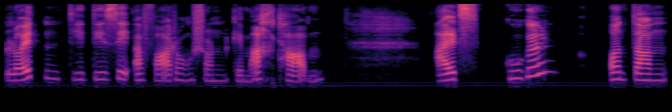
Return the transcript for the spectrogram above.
Leuten, die diese Erfahrung schon gemacht haben. Als googeln und dann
